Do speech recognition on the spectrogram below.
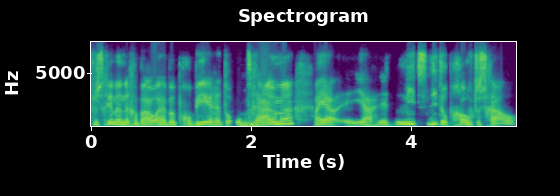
verschillende gebouwen hebben proberen te ontruimen. Maar ja, ja niet, niet op grote schaal.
